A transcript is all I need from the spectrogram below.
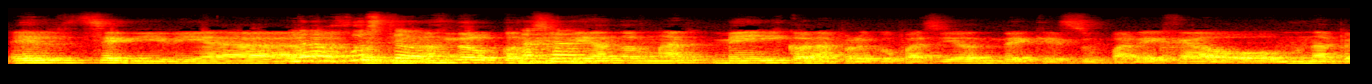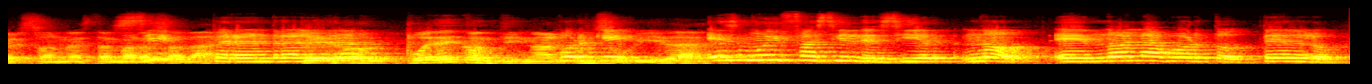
Él seguiría No, continuando con su vida normal, maybe con la preocupación de que su pareja o una persona está Sí, embarazada. pero en realidad- pero puede continuar con su Porque vida. es muy fácil decir, no, eh, no al aborto, tenlo.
